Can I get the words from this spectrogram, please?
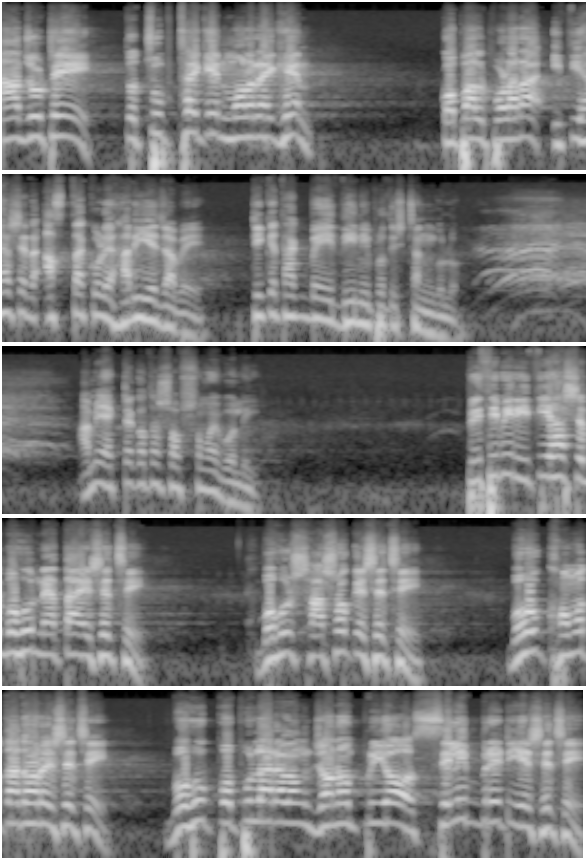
না জোটে, তো চুপ থাকেন, মনে রাখেন, কপাল পড়ারা ইতিহাসের আস্থা করে হারিয়ে যাবে। টিকে থাকবে এই দিনই প্রতিষ্ঠানগুলো। আমি একটা কথা সব সময় বলি পৃথিবীর ইতিহাসে বহু নেতা এসেছে, বহু শাসক এসেছে, বহু ক্ষমতাধর এসেছে, বহু পপুলার এবং জনপ্রিয় সেলিব্রিটি এসেছে।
